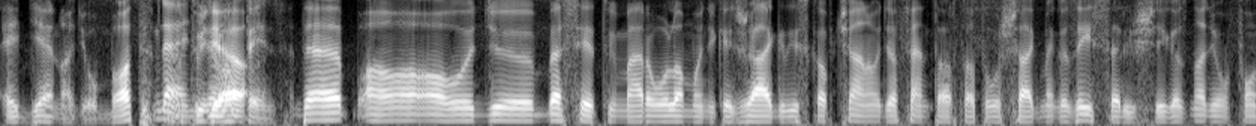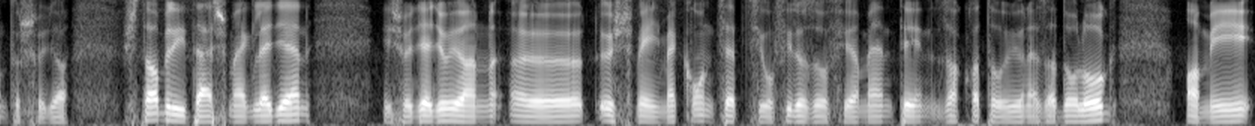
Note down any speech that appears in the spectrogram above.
egy ilyen nagyobbat. De mert ennyire van pénz. De ahogy beszéltünk már róla, mondjuk egy Zságrisz kapcsán, hogy a fenntarthatóság, meg az észszerűség, az nagyon fontos, hogy a stabilitás meglegyen, és hogy egy olyan ö, ösvény, meg koncepció, filozófia mentén zakatoljon ez a dolog, ami,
